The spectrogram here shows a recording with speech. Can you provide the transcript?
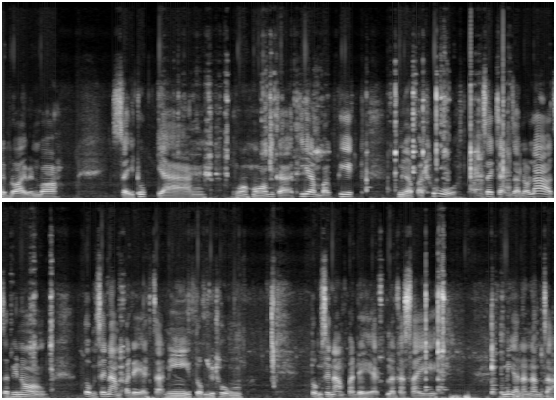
รียบร้อยแม่นบ่ใส่ทุกอย่าง หัวหอมกระเทียมบักพริกเนื้อปลาทูตำใส่กันจ้ะเล่าๆจ้ะพี่น้องต้มใส่น้ำปลาแดกจ้ะนี่ต้มอยู่ทงต้มใส่น้ำปลาแดกแล้วก็ใส่มีอันนั้นน้ำจ้ะ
